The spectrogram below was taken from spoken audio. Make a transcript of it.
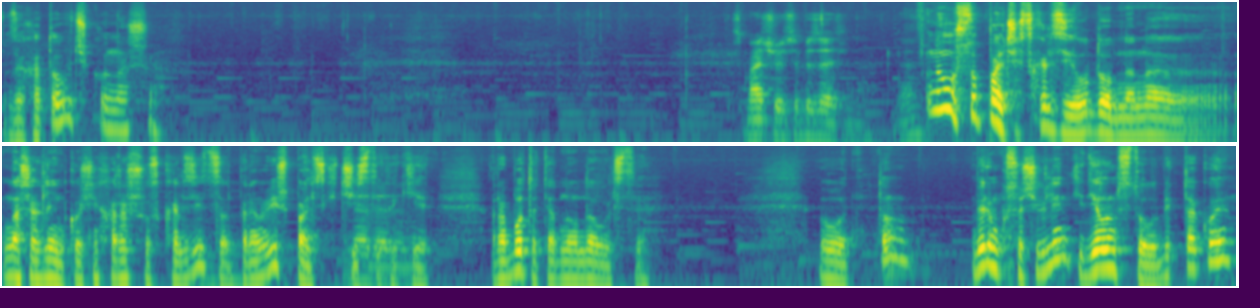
Заготовочку нашу. Смачивать обязательно, да? Ну, чтобы пальчик скользил, удобно. На... Наша глинка очень хорошо скользится. Прям, видишь, пальчики чистые да, да, какие. Да. Работать одно удовольствие. Вот. Потом берем кусочек глинки, делаем столбик такой. Угу.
